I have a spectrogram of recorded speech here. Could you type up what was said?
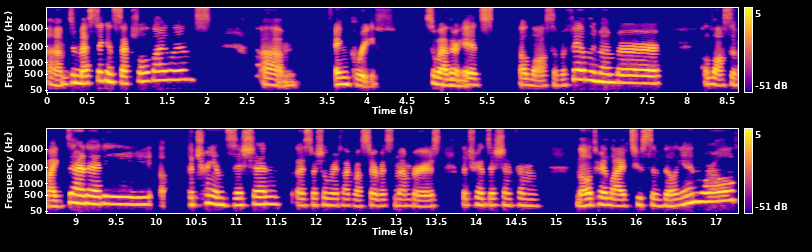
um, domestic and sexual violence, um, and grief. So whether Mm. it's a loss of a family member, a loss of identity, uh, the transition, especially when we talk about service members, the transition from military life to civilian world,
